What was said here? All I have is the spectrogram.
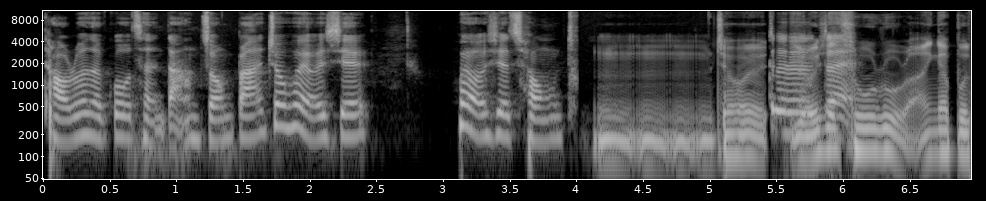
讨论的过程当中，本来就会有一些会有一些冲突。嗯嗯嗯嗯，就会有一些出入了，应该不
